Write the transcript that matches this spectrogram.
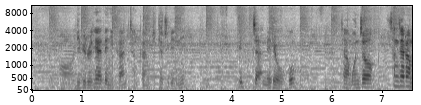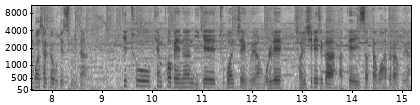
어, 리뷰를 해야 되니까 잠깐 비켜주겠니? 으짜 내려오고 자 먼저 상자를 한번 살펴보겠습니다. T2 캠퍼밴은 이게 두 번째고요. 원래 전 시리즈가 앞에 있었다고 하더라고요.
